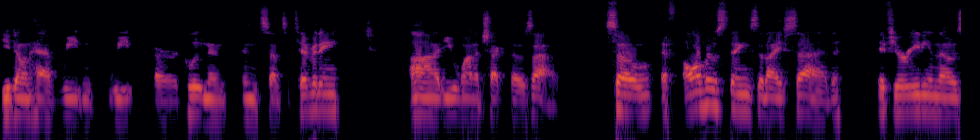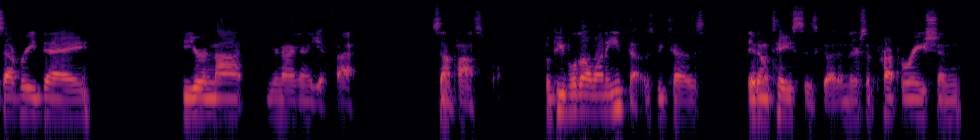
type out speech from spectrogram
you don't have wheat wheat or gluten insensitivity, uh, you want to check those out. So if all those things that I said, if you're eating those every day, you're not you're not going to get fat. It's not possible. But people don't want to eat those because they don't taste as good, and there's a preparation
